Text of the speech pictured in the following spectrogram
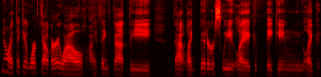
No, I think it worked out very well. I think that the that like bittersweet like baking like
